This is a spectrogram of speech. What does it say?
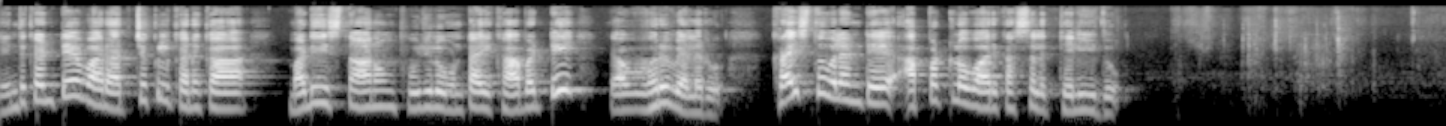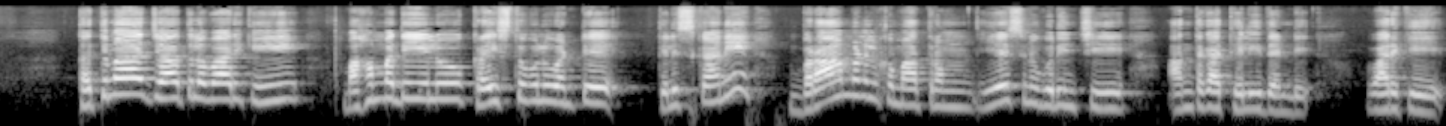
ఎందుకంటే వారు అర్చకులు కనుక మడి స్నానం పూజలు ఉంటాయి కాబట్టి ఎవ్వరూ వెళ్ళరు. క్రైస్తవులంటే అప్పట్లో వారికి అసలు తెలియదు తతిమా జాతుల వారికి మహమ్మదీయులు క్రైస్తవులు అంటే తెలుసు కానీ బ్రాహ్మణులకు మాత్రం యేసును గురించి అంతగా తెలియదండి వారికి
